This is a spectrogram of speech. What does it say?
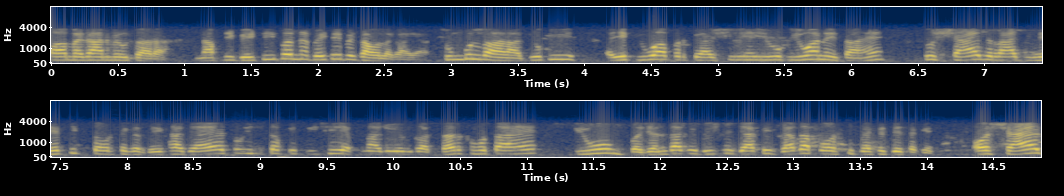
आ, मैदान में उतारा। ना अपनी बेटी पर न बेटे पे दाव लगाया। सुम्बुल राणा जो कि एक युवा प्रत्याशी है युवक युवा नेता है तो शायद राजनीतिक तौर से अगर देखा जाए तो इस सब के पीछे अपना जो उनका तर्क होता है कि वो जनता के बीच में जाके ज़्यादा पॉजिटिव मैसेज दे सके। और शायद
